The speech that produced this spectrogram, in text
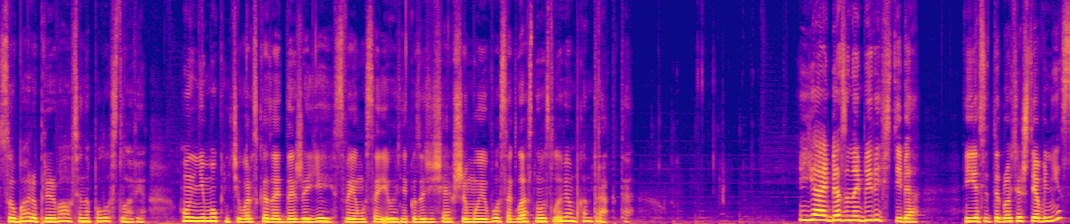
Субару прервался на полусловие. Он не мог ничего рассказать даже ей, своему союзнику, защищавшему его согласно условиям контракта. «Я обязана беречь тебя. Если ты бросишься вниз,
